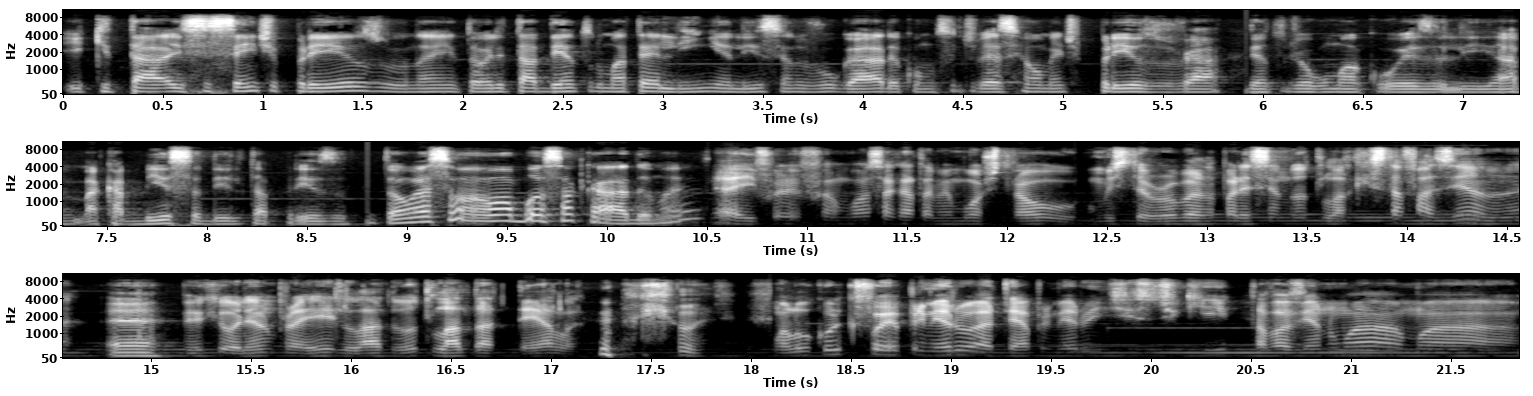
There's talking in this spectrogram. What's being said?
E que tá e se sente preso, né? Então ele tá dentro de uma telinha ali sendo julgado, é como se tivesse realmente preso já dentro de alguma coisa ali, a, a, cabeça dele tá presa. Então essa é uma boa sacada, mas É, e foi, foi uma boa sacada também mostrar o, o Mr. Robert aparecendo do outro lado. O que você tá fazendo, né? É. Meio que olhando para ele lá do outro lado da tela. uma loucura que foi a primeiro, até o primeiro indício de que tava havendo uma, uma,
